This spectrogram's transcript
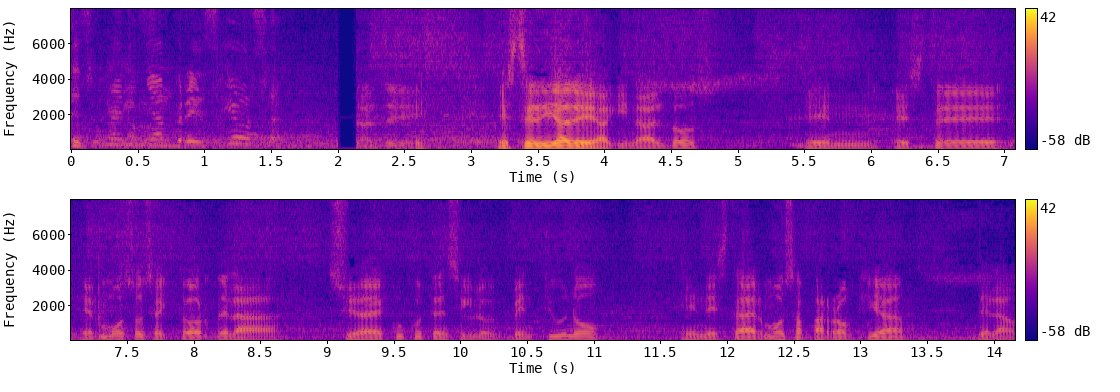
Eres una niña preciosa. final de este día de aguinaldos en este hermoso sector de la ciudad de Cúcuta en siglo XXI, en esta hermosa parroquia de la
